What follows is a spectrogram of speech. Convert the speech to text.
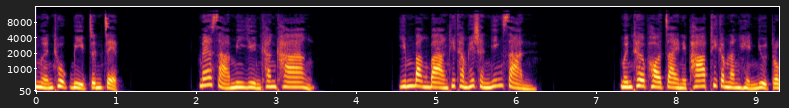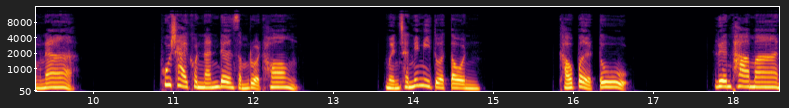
เหมือนถูกบีบจนเจ็บ แม่สามียืนข้างๆ ยิ้มบางๆที่ทำให้ฉันยิ่งสั่น เหมือนเธอพอใจในภาพที่กำลังเห็นอยู่ตรงหน้า ผู้ชายคนนั้นเดินสำรวจห้อง เหมือนฉันไม่มีตัวตน เขาเปิดตู้ เลื่อนผ้าม่าน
